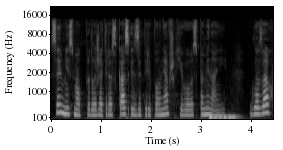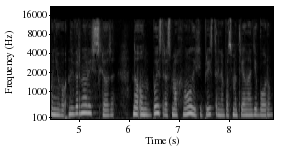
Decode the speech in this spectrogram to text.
Сэм не смог продолжать рассказ из-за переполнявших его воспоминаний. В глазах у него навернулись слезы, но он быстро смахнул их и пристально посмотрел на Дебору.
